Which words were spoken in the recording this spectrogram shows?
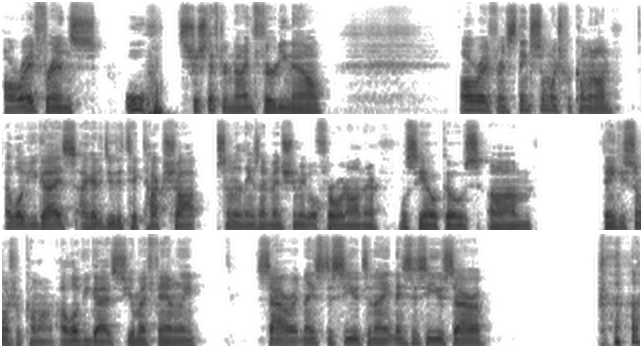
all right, friends. Oh, it's just after 9:30 now. All right, friends. Thanks so much for coming on. I love you guys. I got to do the TikTok shop. Some of the things I mentioned, maybe I'll throw it on there. We'll see how it goes. Um, thank you so much for coming on. I love you guys. You're my family. Sarah, nice to see you tonight. Nice to see you, Sarah.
